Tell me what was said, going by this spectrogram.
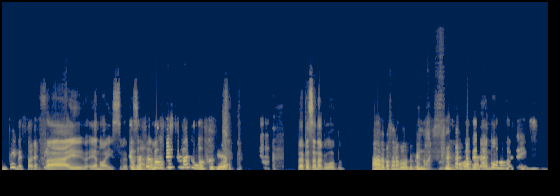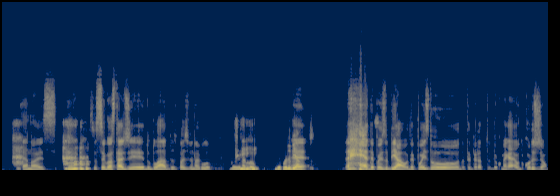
Não tem uma história assim. Vai, é nóis. Vai Eu passar vou, na eu vou Globo. assistir na Globo. O quê? Vai passar na Globo. Ah, vai passar na Globo, é nóis. Eu vou ver na É Globo, gente. É nóis. É. Se você gostar de dublado, pode ver na Globo. Vai na Globo. Depois do Bial. É. É, depois do Bial, depois do, do temperatura, do, como é que é? Do Corujão.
